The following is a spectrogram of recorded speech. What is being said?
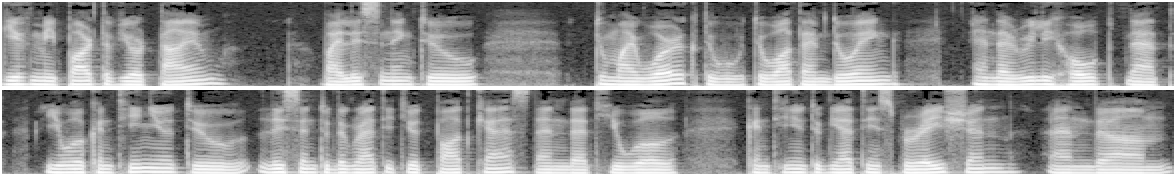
give me part of your time by listening to to my work, to to what I'm doing, and I really hope that you will continue to listen to the gratitude podcast and that you will continue to get inspiration and um,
